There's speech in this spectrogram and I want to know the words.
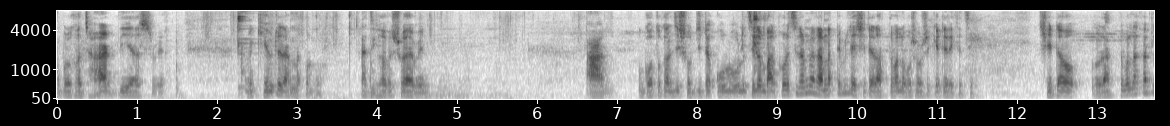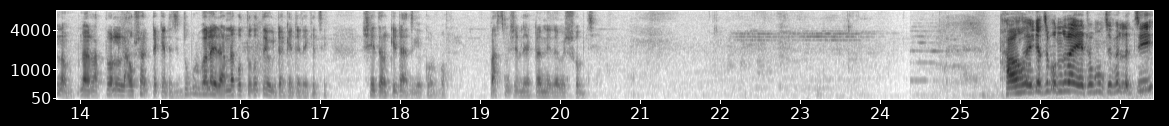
উপরে ঘর ঝাড় দিয়ে আসবে। আমি খেয়ে উঠে রান্না করব। আজকে হবে সয়াবিন। আর গতকাল যে সবজিটা করব বলেছিলাম, বার করেছিলাম না রান্নার টেবিলে, সেটা রাত্রেবেলা বসে বসে কেটে রেখেছি। সেটাও রাত্রেবেলা কাটলাম? না, রাত্রেবেলা লাউ শাকটা কেটেছি। দুপুরবেলায় রান্না করতে করতে ওইটা কেটে রেখেছি। সেই তরকারিটা আজকে করব। পাঁচ মিশালি একটা নিরামিষ সবজি। খাওয়া হয়ে গেছে বন্ধুরা, এটা মুছে ফেলেছি।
